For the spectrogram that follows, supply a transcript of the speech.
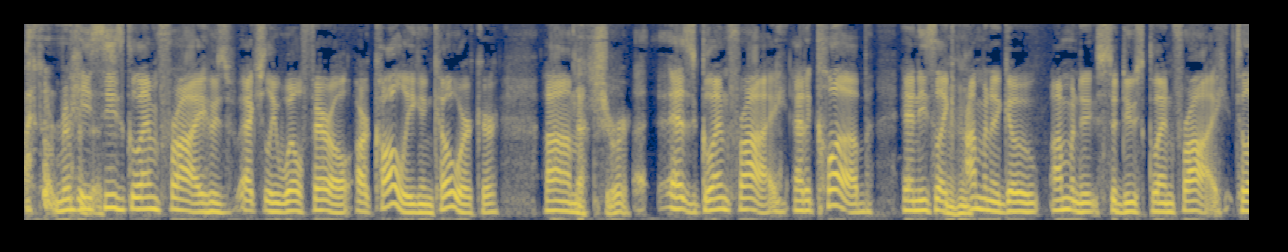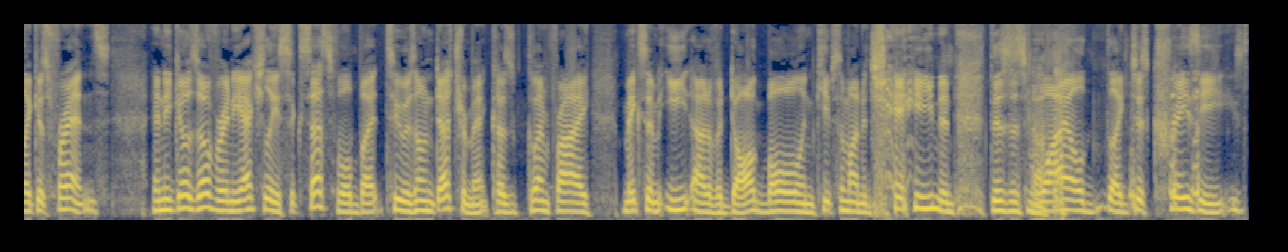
I don't remember He this. sees Glenn Frey, who's actually Will Ferrell, our colleague and coworker, Um, sure. Uh, as Glenn Frey at a club, and he's like, Mm-hmm. "I'm gonna go, I'm gonna seduce Glenn Frey to like his friends," and he goes over and he actually is successful, but to his own detriment because Glenn Frey makes him eat out of a dog bowl and keeps him on a chain, and there's this uh-huh. wild, like just crazy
